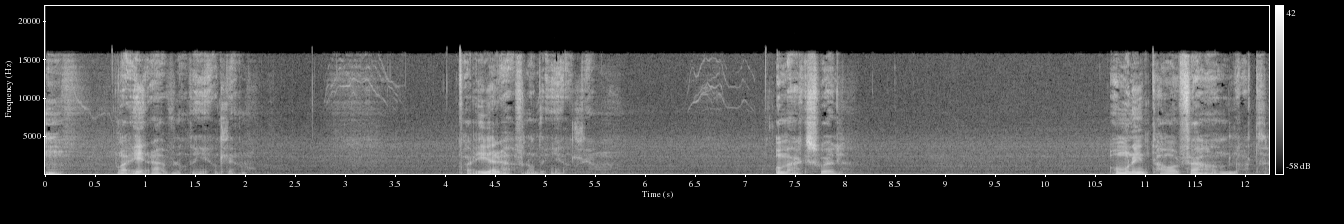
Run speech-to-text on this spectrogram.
Mm. Vad är det här för någonting egentligen? Vad är det här för någonting egentligen? Och Maxwell. Om hon inte har förhandlat.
